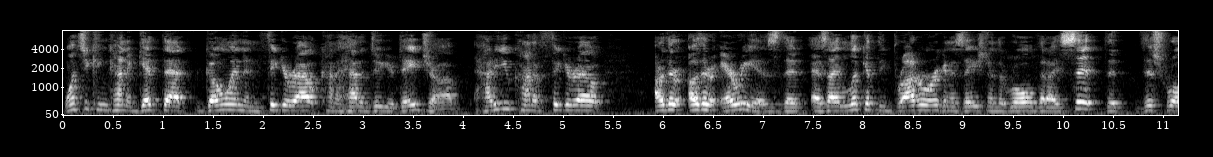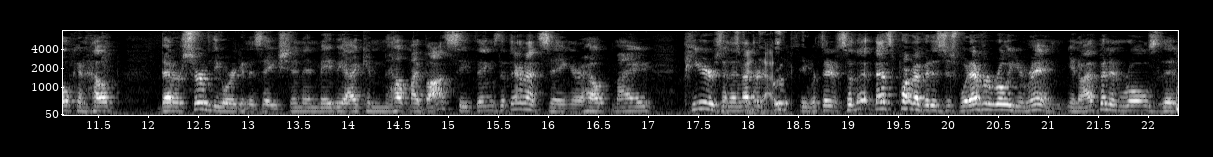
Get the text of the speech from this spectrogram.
once you can kind of get that going and figure out kind of how to do your day job, how do you kind of figure out are there other areas that as I look at the broader organization and the role that I sit that this role can help better serve the organization and maybe I can help my boss see things that they're not seeing or help my peers in That's another fantastic. group see what they're so that that's part of it is just whatever role you're in. You know, I've been in roles that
